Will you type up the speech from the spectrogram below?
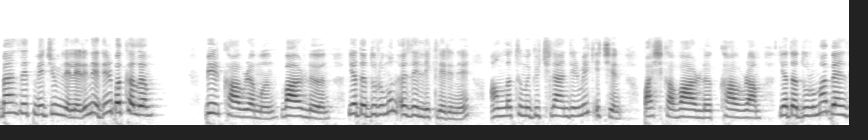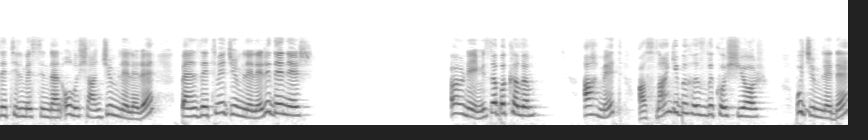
Benzetme cümleleri nedir bakalım. Bir kavramın, varlığın ya da durumun özelliklerini anlatımı güçlendirmek için başka varlık, kavram ya da duruma benzetilmesinden oluşan cümlelere benzetme cümleleri denir. Örneğimize bakalım. Ahmet aslan gibi hızlı koşuyor. Bu cümlede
